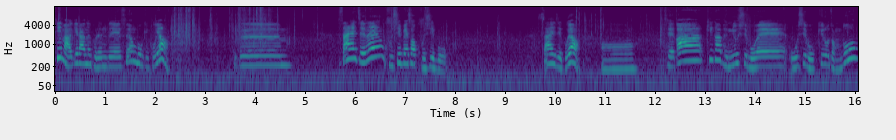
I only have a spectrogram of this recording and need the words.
티막이라는 브랜드의 수영복이고요. 지금 사이즈는 90에서 95 사이즈고요. 어, 제가 키가 165에 55kg 정도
